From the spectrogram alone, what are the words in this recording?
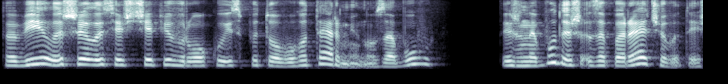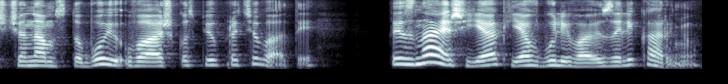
Тобі лишилося ще півроку іспитового терміну, забув? Ти ж не будеш заперечувати, що нам з тобою важко співпрацювати. Ти знаєш, як я вболіваю за лікарню.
